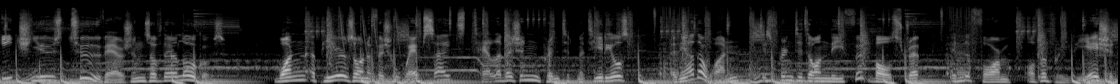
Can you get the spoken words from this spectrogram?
each use two versions of their logos. One appears on official websites, television, printed materials, and the other one is printed on the football strip in the form of abbreviation.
